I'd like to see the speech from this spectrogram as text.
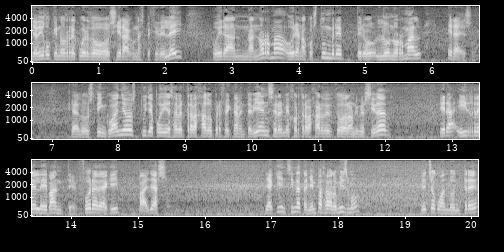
Ya digo que no recuerdo si era una especie de ley o era una norma o era una costumbre, pero lo normal era eso. A los cinco años tú ya podías haber trabajado perfectamente bien, ser el mejor trabajador de toda la universidad. Era irrelevante, fuera de aquí, payaso. Y aquí en China también pasaba lo mismo. De hecho, cuando entré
